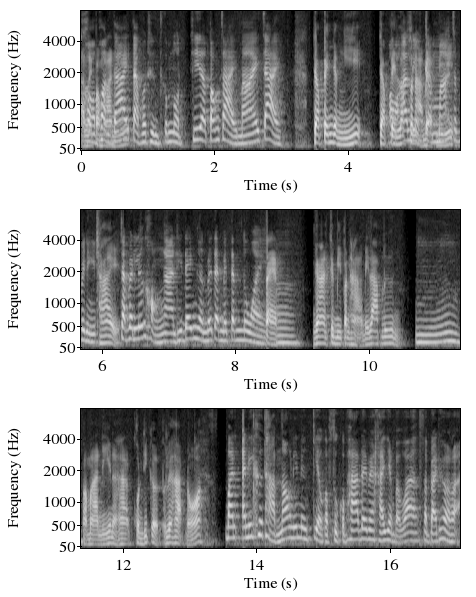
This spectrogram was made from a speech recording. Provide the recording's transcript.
อะไรขอประผ่อนมาณได้นี้แต่พอถึงกำหนดที่จะต้องจ่ายไหมจ่ายจะเป็นอย่างนี้จะเป็นอ๋อลักษณะแบบอลิกรรมะนี้จะเป็นอย่างนี้ใช่ จะเป็นเรื่องของงานที่ได้เงินไม่เต็มไม่เต็มหน่วย แต่เอองานจะมีปัญหาไม่ราบรื่นอืมประมาณนี้นะฮะคนที่เกิดพฤหัสเนาะมันอันนี้คือถามนอกนิดนึงเกี่ยวกับสุขภาพได้ไหมคะ อย่างแบบว่าสัปดาห์ที่ผ่านมา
